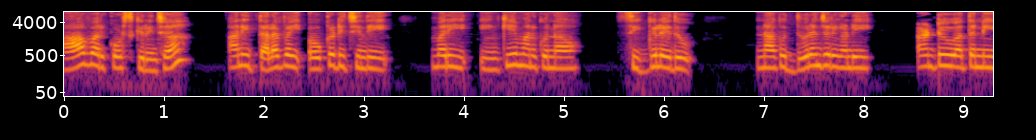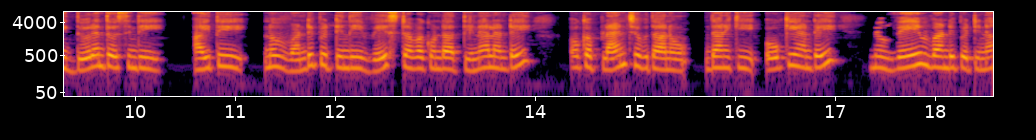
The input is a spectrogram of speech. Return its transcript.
ఆ వర్కౌట్స్ గురించా? అని తలపై ఒకటిచ్చింది మరి ఇంకేమనుకున్నావు? సిగ్గులేదు. నాకు దూరం జరగండి అంటూ అతన్ని దూరం తోసింది. అయితే నువ్వు వండి పెట్టింది వేస్ట్ అవ్వకుండా తినాలంటే ఒక ప్లాన్ చెబుతాను. దానికి ఓకే అంటే నువ్వేం వండి పెట్టినా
